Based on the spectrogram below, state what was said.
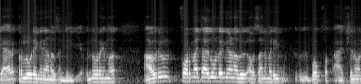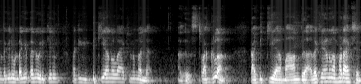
ക്യാരക്ടറിലൂടെ എങ്ങനെയാണ് അത് സഞ്ചരിക്കുക? എന്ന് പറയുന്ന ആ ഒരു ഫോർമാറ്റ് ആയതുകൊണ്ട് തന്നെയാണ് അത് അവസാനം വരെയും ഇപ്പോൾ ആക്ഷൻ എന്തെങ്കിലും ഉണ്ടെങ്കിൽ തന്നെ ഒരിക്കലും മറ്റേ ഇടിക്കുക എന്നുള്ള ആക്ഷനൊന്നും അല്ല. അത് സ്ട്രഗിളാണ് കടിക്കുക മാന്തുക അതൊക്കെയാണ് നമ്മുടെ ആക്ഷൻ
